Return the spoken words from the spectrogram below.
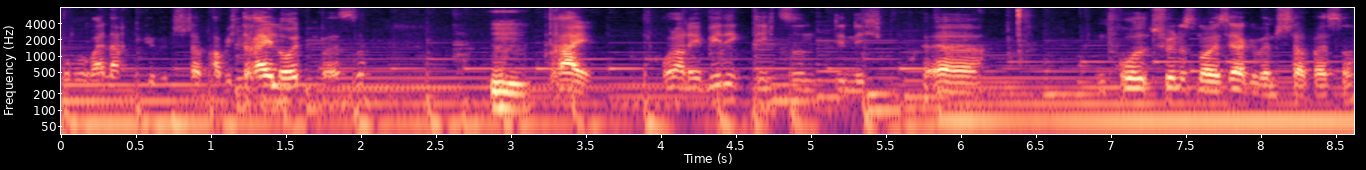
wo Weihnachten gewünscht habe. Habe ich drei Leuten, weißt du? Hm. Drei. Oder der wenigen, die ich, denen ich äh, ein frohes, schönes neues Jahr gewünscht habe, weißt du?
